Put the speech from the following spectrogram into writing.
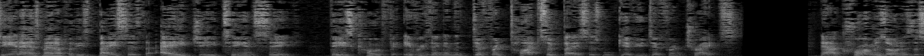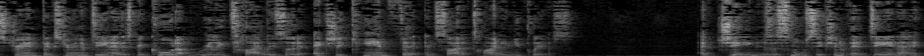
DNA is made up of these bases, the A, G, T, and C. These code for everything, and the different types of bases will give you different traits. Now, a chromosome is a strand, big strand of DNA that's been coiled up really tightly so that it actually can fit inside a tiny nucleus. A gene is a small section of that DNA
